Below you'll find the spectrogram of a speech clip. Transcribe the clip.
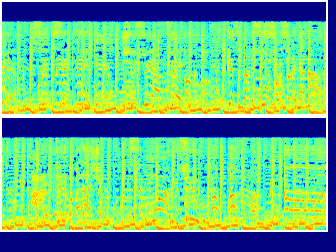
Yeah, Sydney, Sydney, yeah. Je suis avec. Qu'est-ce que c'est sur sur Sénégal? I'm telling Papa Lash. C'est Ah, ah, ah. Ah.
